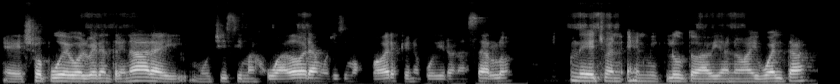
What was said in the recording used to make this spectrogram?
eh, yo pude volver a entrenar. Hay muchísimas jugadoras, muchísimos jugadores que no pudieron hacerlo. De hecho, en, mi club todavía no hay vuelta.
